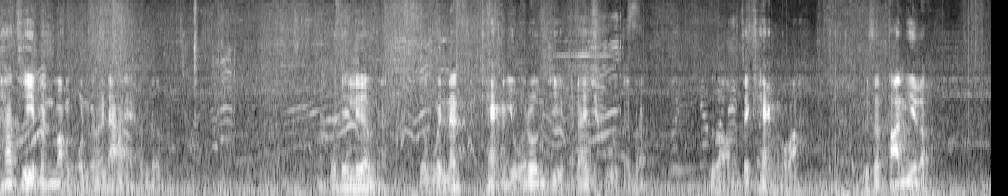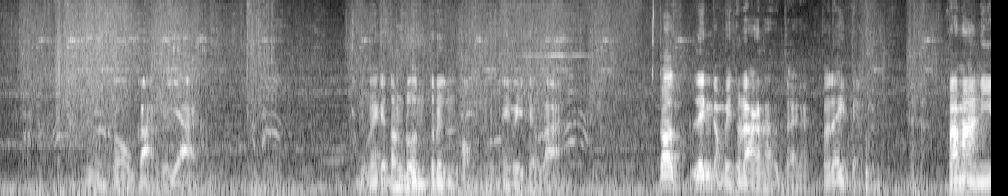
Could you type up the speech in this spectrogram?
ถ้าถีบมันหวังผลไม่ค่อยได้อะคุณเดิมไม่ค่อยได้เรื่องอะยกเว้นถ้าแข่งอยู่ก็โดนถีบอะได้ชูแต่แบบหลอมจะแข่งวะหรือสตันนี่หรออืมก็โอกาสก็ยากครับหรือไม่ก็ต้องโดนตรึงของไอเมเทลล่าก็เล่นกับเมเทลล่าก็น่าสนใจนะก็ได้อีกแบบหนึงประมาณนี้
